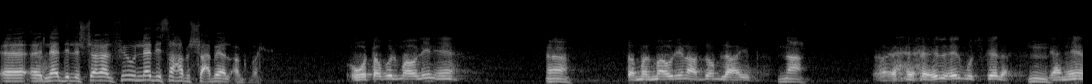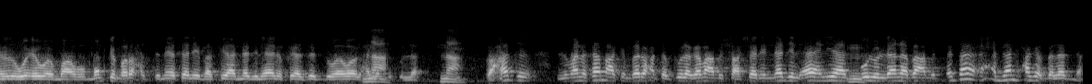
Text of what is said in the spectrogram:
آه، آه، النادي اللي اشتغل فيه والنادي صاحب الشعبية الأكبر وطب والمقاولين إيه؟ آه طب ما المقاولين عندهم لعيب نعم إيه إيه المشكلة؟ مم. يعني إيه ممكن مراحل سنية ثانية يبقى فيها النادي الأهلي وفيها زد والحاجات نعم. دي كلها نعم فحد لما أنا سامعك امبارح انت بتقول يا جماعة مش عشان النادي الأهلي هتقولوا اللي أنا بعمل. أنت إحنا بنعمل حاجة لبلدنا.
